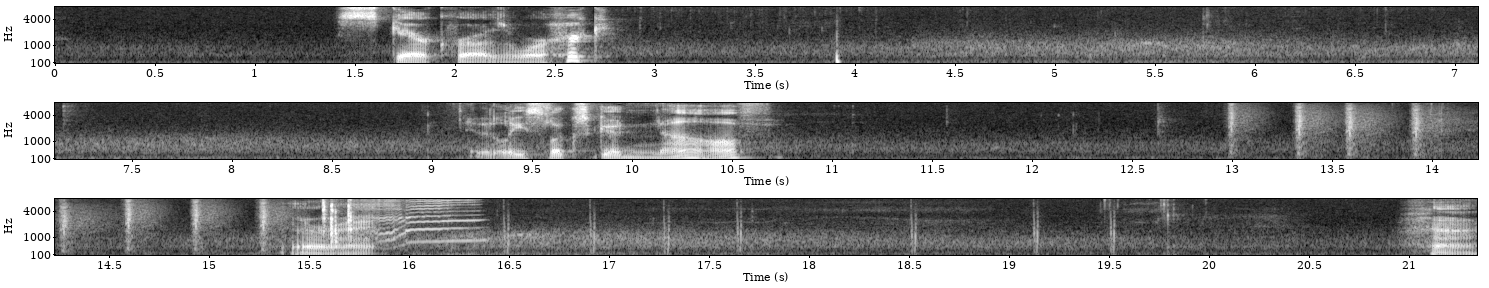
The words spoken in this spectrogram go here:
scarecrows work. At least looks good enough. Alright. Huh.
